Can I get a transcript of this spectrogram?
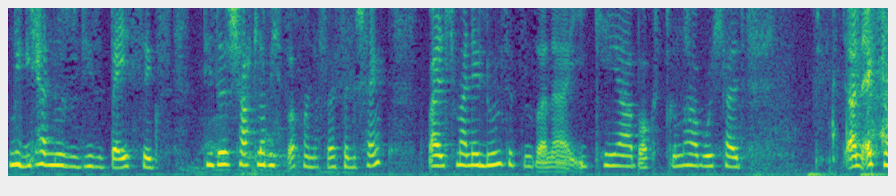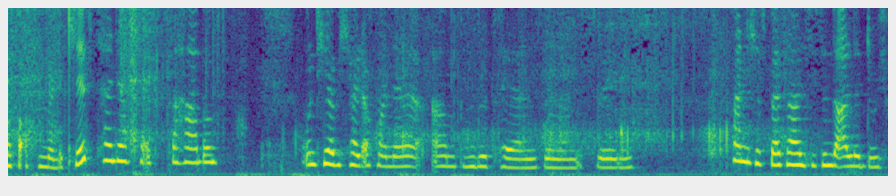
wirklich halt nur so diese Basics. Diese Schachtel habe ich jetzt auch meiner Schwester geschenkt, weil ich meine Looms jetzt in so einer Ikea-Box drin habe, wo ich halt dann extra auch meine Clips halt extra habe. Und hier habe ich halt auch meine ähm, Bügelperlen so deswegen fand ich es besser, halt, die sind alle durch,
